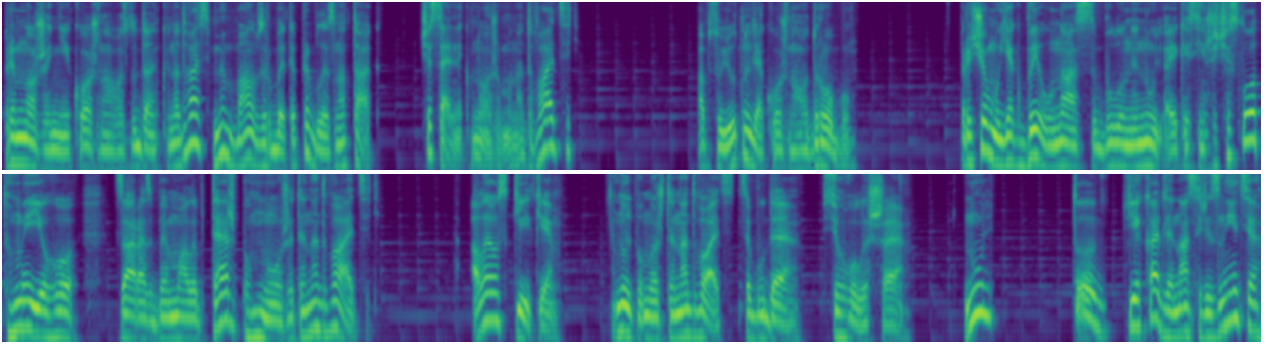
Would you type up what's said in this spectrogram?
при множенні кожного з доданків на 20 ми мали б зробити приблизно так: чисельник множимо на 20, абсолютно для кожного дробу. Причому, якби у нас було не 0, а якесь інше число, то ми його зараз би мали б теж помножити на 20. Але оскільки 0 помножити на 20 це буде всього лише 0, то яка для нас різниця?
